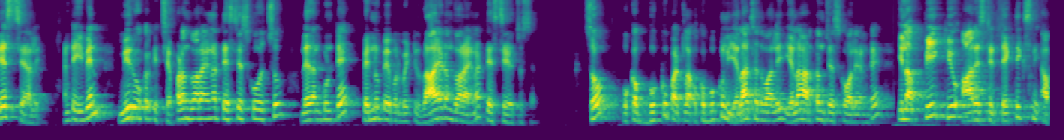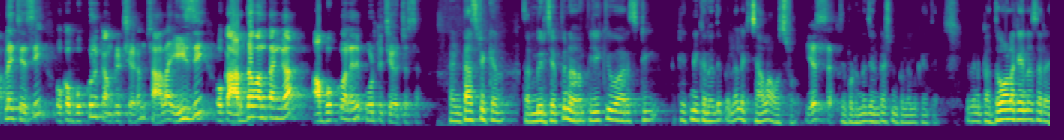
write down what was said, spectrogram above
టెస్ట్ చేయాలి. అంటే ఈవెన్ మీరు ఒకరికి చెప్పడం ద్వారా అయినా టెస్ట్ చేసుకోవచ్చు లేదనుకుంటే పెన్ను పేపర్ పెట్టి రాయడం ద్వారా అయినా టెస్ట్ చేయొచ్చు సార్. సో ఒక బుక్ పట్ల ఒక బుక్ను ఎలా చదవాలి ఎలా అర్థం చేసుకోవాలి అంటే ఇలా పీక్యూఆర్ఎస్టీ టెక్నిక్స్ని అప్లై చేసి ఒక బుక్ను కంప్లీట్ చేయడం చాలా ఈజీ ఒక అర్థవంతంగా ఆ బుక్ అనేది పూర్తి చేయొచ్చు సార్. ఫెంటాస్టిక్ సార్ మీరు చెప్పిన పీక్యూఆర్ఎస్టీ టెక్నిక్ అనేది పిల్లలకి చాలా అవసరం. ఎస్ సార్ ఇప్పుడున్న జనరేషన్ పిల్లలకైతే. ఈవెన్ పెద్దవాళ్ళకైనా సరే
